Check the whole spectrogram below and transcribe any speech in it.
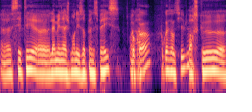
euh, c'était l'aménagement des open space. Voilà. Pourquoi Pourquoi sensible Parce que euh,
